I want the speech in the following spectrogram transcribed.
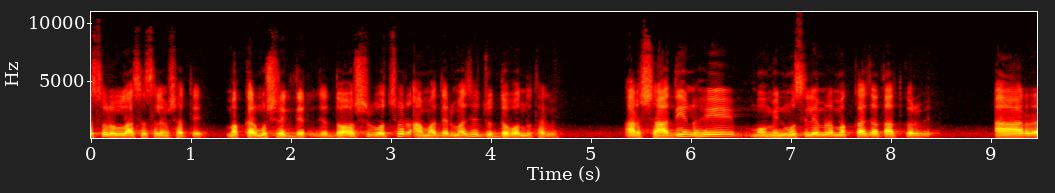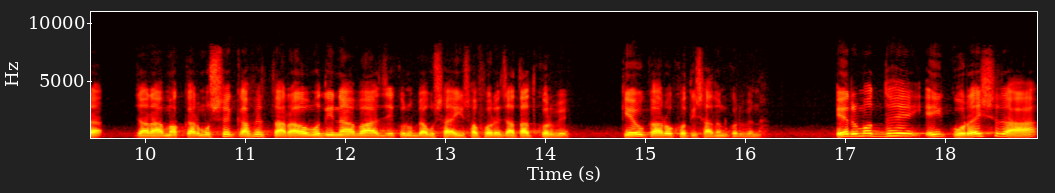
রসুল্লাহ সাল্লামের সাথে, মক্কার মুশরেকদের, যে দশ বছর আমাদের মাঝে যুদ্ধ বন্ধ থাকবে। আর স্বাধীন হয়ে মমিন মুসলিমরা মক্কা যাতায়াত করবে। আর যারা মক্কার মুশ্রেক কাফের, তারাও মদিনা বা যে কোনো ব্যবসায়ী সফরে যাতায়াত করবে। কেউ কারও ক্ষতি সাধন করবে না। এর মধ্যে এই কোরাইশরা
